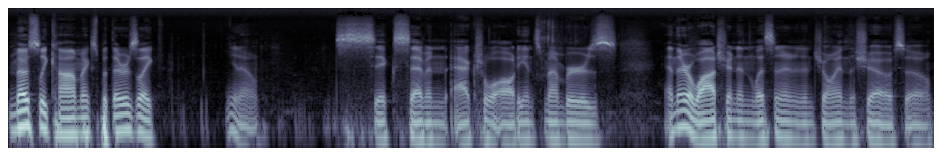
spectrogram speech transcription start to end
mostly comics, but there was like, you know, six, seven actual audience members. And they were watching and listening and enjoying the show. So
